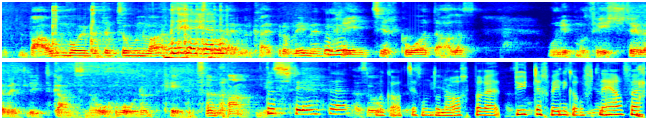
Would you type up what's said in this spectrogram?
mit dem Baum, der über der Zaun war. so haben wir kein Problem. Man mhm. kennt sich gut, alles. Und ich muss feststellen, wenn die Leute ganz nah wohnen, kennen sie einander nicht. Das stimmt. Ja. Also, man geht sich unter Nachbarn also, deutlich weniger auf die Nerven.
